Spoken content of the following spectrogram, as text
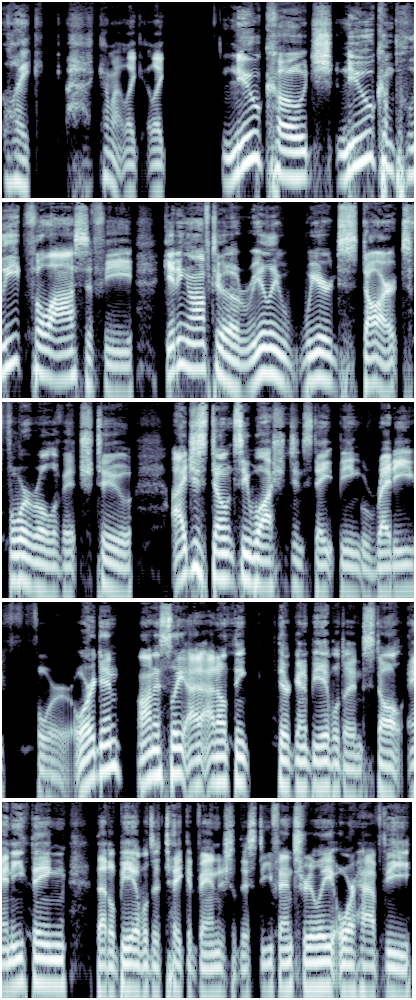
like, come on, like like new coach, new complete philosophy, getting off to a really weird start for Rolovich too. I just don't see Washington State being ready for Oregon. Honestly, I, I don't think they're going to be able to install anything that'll be able to take advantage of this defense really, or have the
